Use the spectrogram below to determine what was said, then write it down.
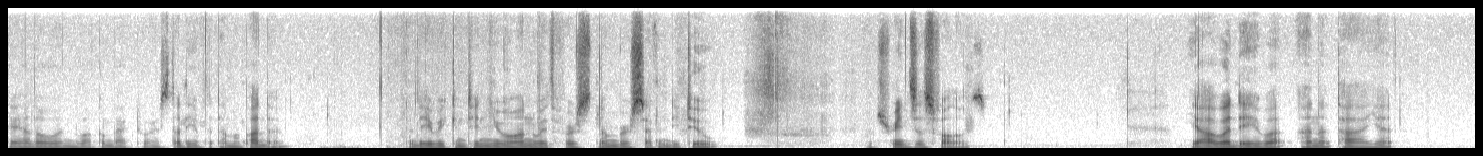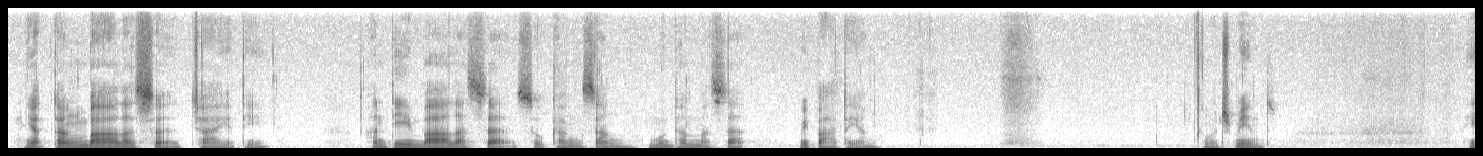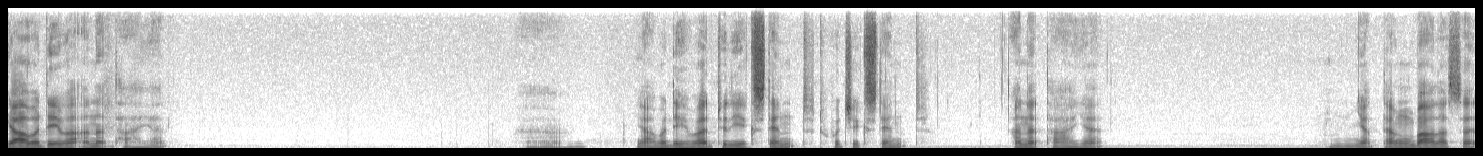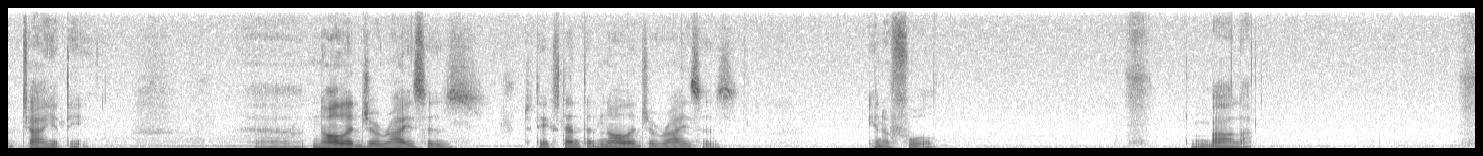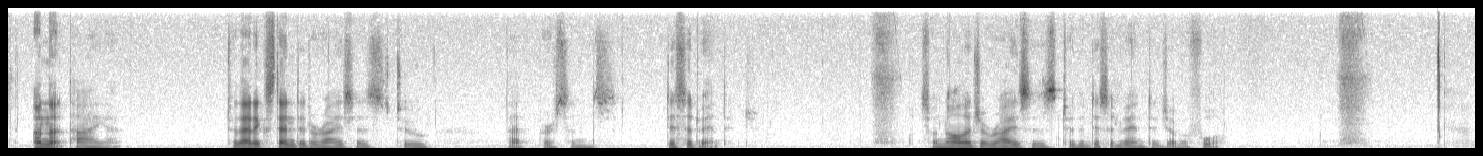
Okay, hello and welcome back to our study of the Dhammapada. Today we continue on with verse number 72, which reads as follows. Yava deva anataya nyatang balasa jayati anti balasa sukang sang mudhamasa vipatayang. Which means Yavadeva Anathaya. Uh, Yavadeva, to the extent, to which extent, Anathaya, Nyatang Balasa Jayati. Knowledge arises, to the extent that knowledge arises in a fool. Bala anattaya. To that extent it arises to that person's disadvantage. So knowledge arises to the disadvantage of a fool.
